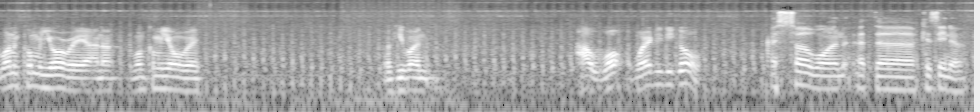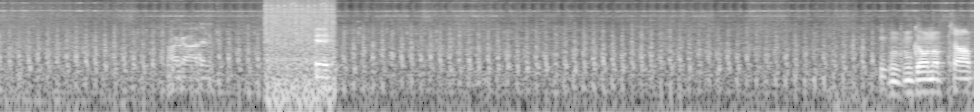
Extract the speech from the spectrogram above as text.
one coming your way, Anna. One coming your way. Oh, he went. How? What? Where did he go? I saw one at the casino. I got him. Okay. I'm going up top.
